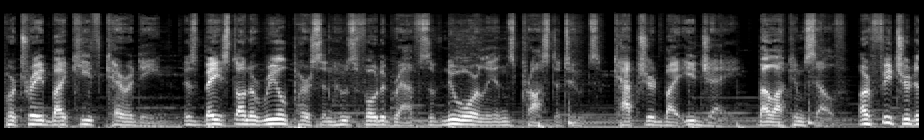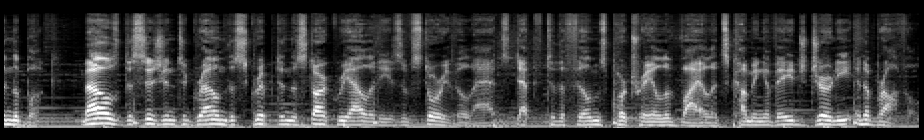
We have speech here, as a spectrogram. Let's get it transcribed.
portrayed by Keith Carradine, is based on a real person whose photographs of New Orleans prostitutes, captured by E.J. Bellocq himself, are featured in the book. Malle's decision to ground the script in the stark realities of Storyville adds depth to the film's portrayal of Violet's coming of age journey in a brothel.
